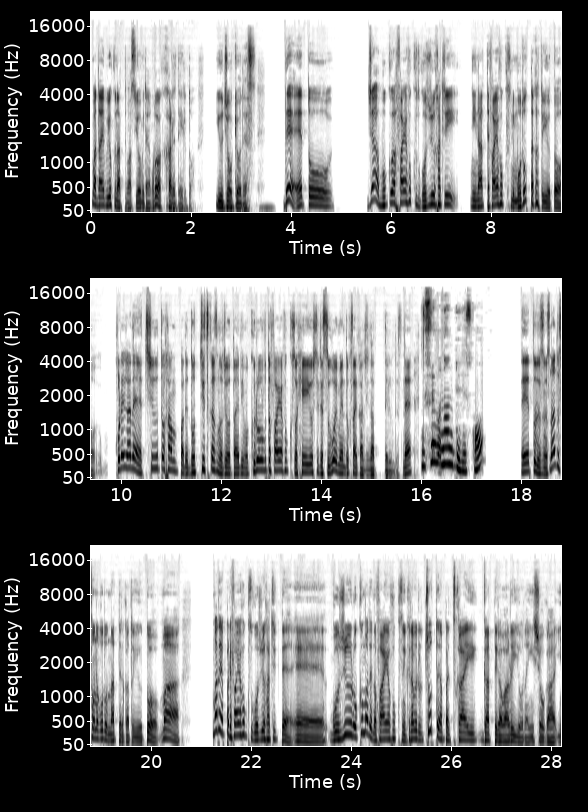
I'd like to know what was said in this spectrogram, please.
まあ、だいぶ良くなってますよ、みたいなことが書かれているという状況です。で、えっ、と、じゃあ僕は Firefox 58になって Firefox に戻ったかというと、これがね、中途半端でどっちつかずの状態で今、Chrome と Firefox を併用しててすごいめんどくさい感じになってるんですね。でそれはなんでですか？えーっとですね、なんでそんなことになってるかというと、まあ、まだやっぱり Firefox 58って、えー、56までの Firefox に比べると、ちょっとやっぱり使い勝手が悪いような印象が否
